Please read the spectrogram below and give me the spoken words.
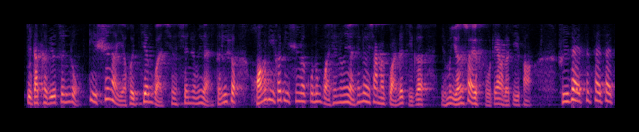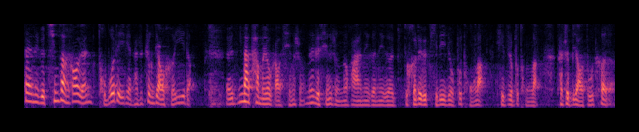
对他特别尊重。帝师呢也会监管宣宣政院，等于说皇帝和帝师呢共同管宣政院，宣政院下面管着几个什么元帅府这样的地方。所以在在在在在那个青藏高原吐蕃这一边，它是政教合一的。呃，那他们要搞行省，那个行省的话，那个那个就和这个体力就不同了，体制不同了，它是比较独特的。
